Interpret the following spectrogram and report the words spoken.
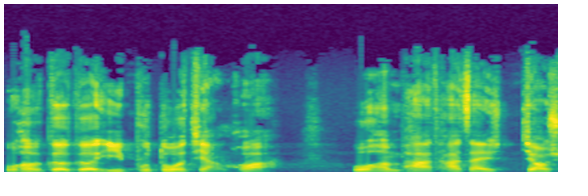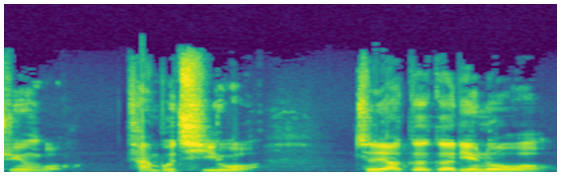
我和哥哥已不多讲话。我很怕他在教训我，看不起我。只要哥哥联络我，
